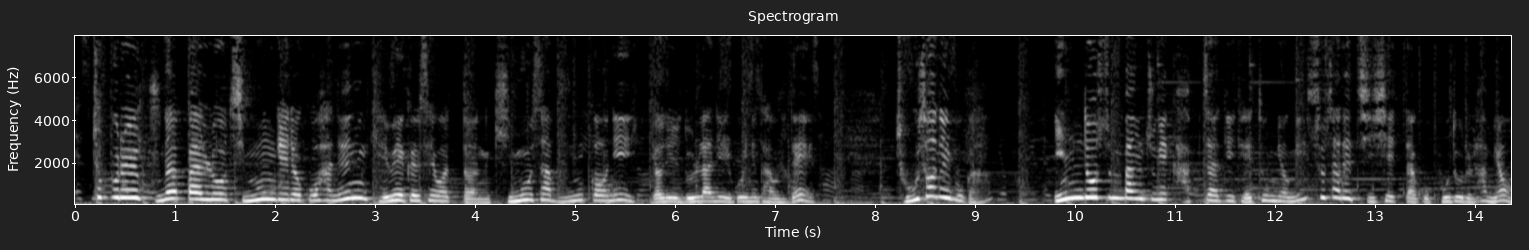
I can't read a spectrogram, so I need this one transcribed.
it's 촛불을 군합발로 짓뭉개려고 하는 계획을 세웠던 기무사 문건이 연일 논란이 일고 있는 가운데 조선일보가 인도 순방 중에 갑자기 대통령이 수사를 지시했다고 보도를 하며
